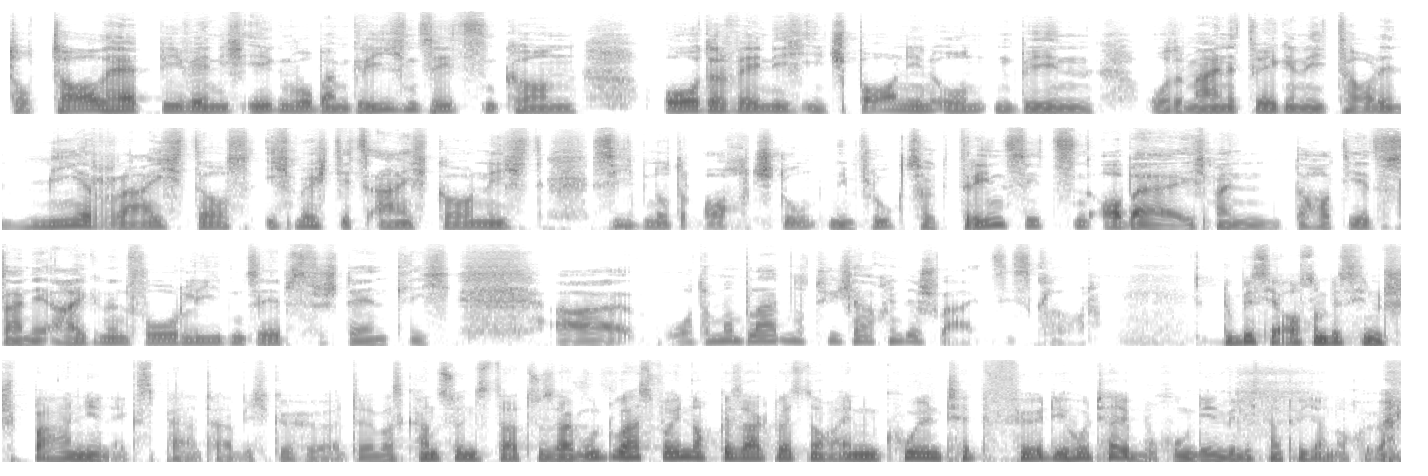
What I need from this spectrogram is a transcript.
total happy, wenn ich irgendwo beim Griechen sitzen kann oder wenn ich in Spanien unten bin oder meinetwegen in Italien. Mir reicht das. Ich möchte jetzt eigentlich gar nicht sieben oder acht Stunden im Flugzeug drin sitzen, aber ich meine, da hat jeder seine eigenen Vorlieben, selbstverständlich. Äh, oder man bleibt natürlich auch in der Schweiz, ist klar. Du bist ja auch so ein bisschen Spanien-Experte, habe ich gehört. Was kannst du uns dazu sagen? Und du hast vorhin noch gesagt, du hast noch einen coolen Tipp für die Hotelbuchung. Den will ich natürlich auch noch hören.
